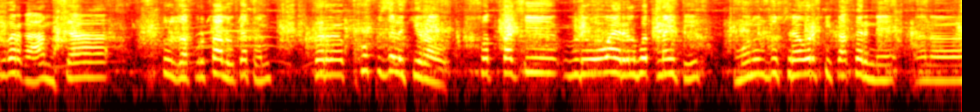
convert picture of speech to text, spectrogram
ती बरं का आमच्या तुळजापूर तालुक्यातून. तर खूप जळकी राव. स्वतःची व्हिडिओ व्हायरल होत नाही ती. म्हणून दुसऱ्यावर टीका करणे आणि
